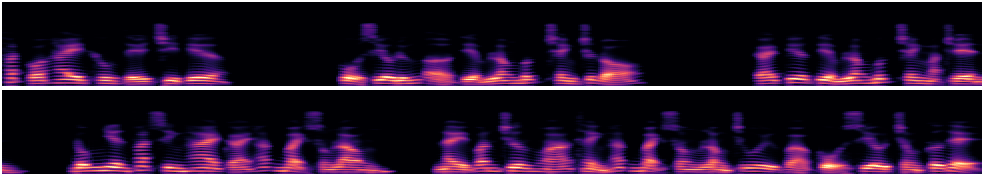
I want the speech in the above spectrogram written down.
phát có hay không tế chi tia? Cổ siêu đứng ở tiềm long bức tranh trước đó. Cái kia tiềm long bức tranh mặt trên, đột nhiên phát sinh hai cái hắc bạch song long. Này văn chương hóa thành hắc bạch song long chui vào cổ siêu trong cơ thể.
